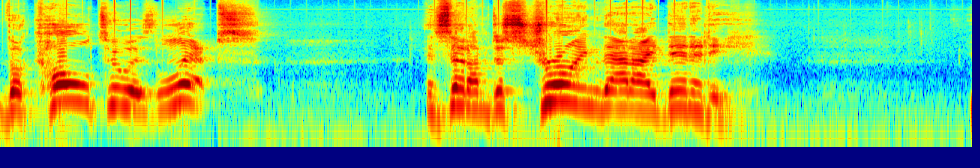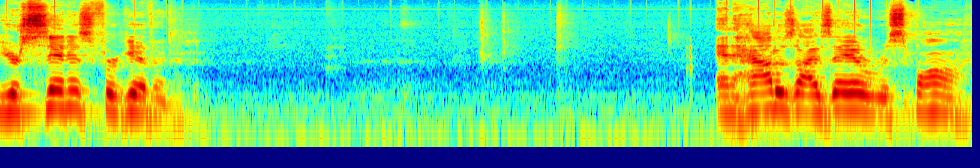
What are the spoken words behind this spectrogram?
the coal to his lips and said, I'm destroying that identity. Your sin is forgiven. And how does Isaiah respond?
